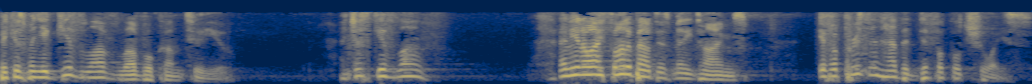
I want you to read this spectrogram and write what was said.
Because when you give love, love will come to you. And just give love. And you know, I thought about this many times. If a person had the difficult choice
